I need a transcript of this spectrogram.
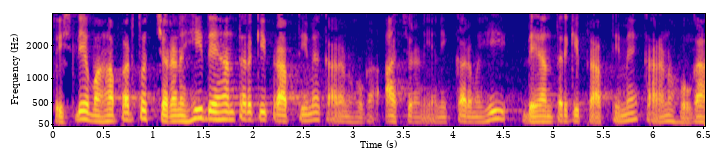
तो इसलिए वहाँ पर तो चरण ही देहांतर की प्राप्ति में कारण होगा। आचरण यानी कर्म ही देहांतर की प्राप्ति में कारण होगा।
